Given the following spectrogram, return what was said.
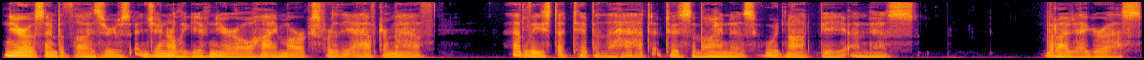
Nero sympathizers generally give Nero high marks for the aftermath. At least a tip of the hat to Sabinus would not be amiss. But I digress.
